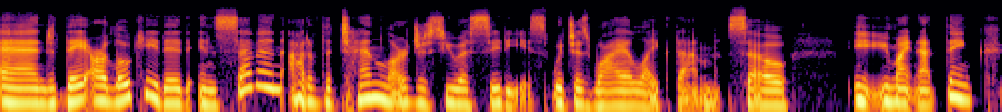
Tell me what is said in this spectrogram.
And they are located in seven out of the 10 largest US cities, which is why I like them. So you might not think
